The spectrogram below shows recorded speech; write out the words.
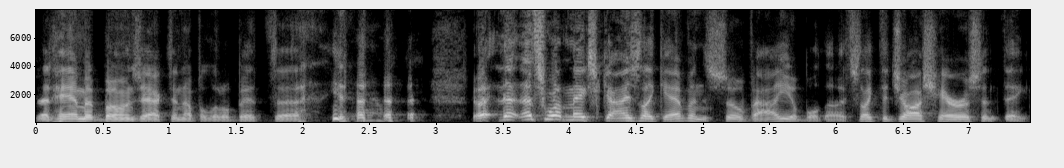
That hamate bone's acting up a little bit. Uh, you know? that, that's what makes guys like Evans so valuable, though. It's like the Josh Harrison thing.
